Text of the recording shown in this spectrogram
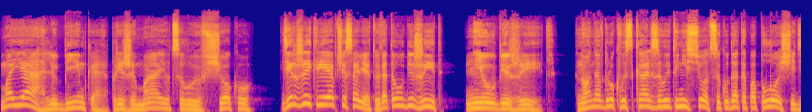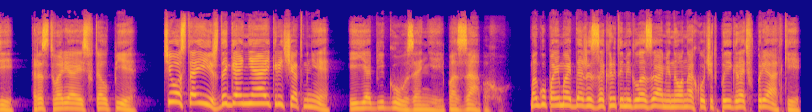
«Моя» — любимка, прижимаю, целую в щеку. «Держи крепче», — советует, а то убежит. Не убежит но она вдруг выскальзывает и несется куда-то по площади, растворяясь в толпе. «Чего стоишь? Догоняй!» — кричат мне. И я бегу за ней по запаху. Могу поймать даже с закрытыми глазами, но она хочет поиграть в прятки.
